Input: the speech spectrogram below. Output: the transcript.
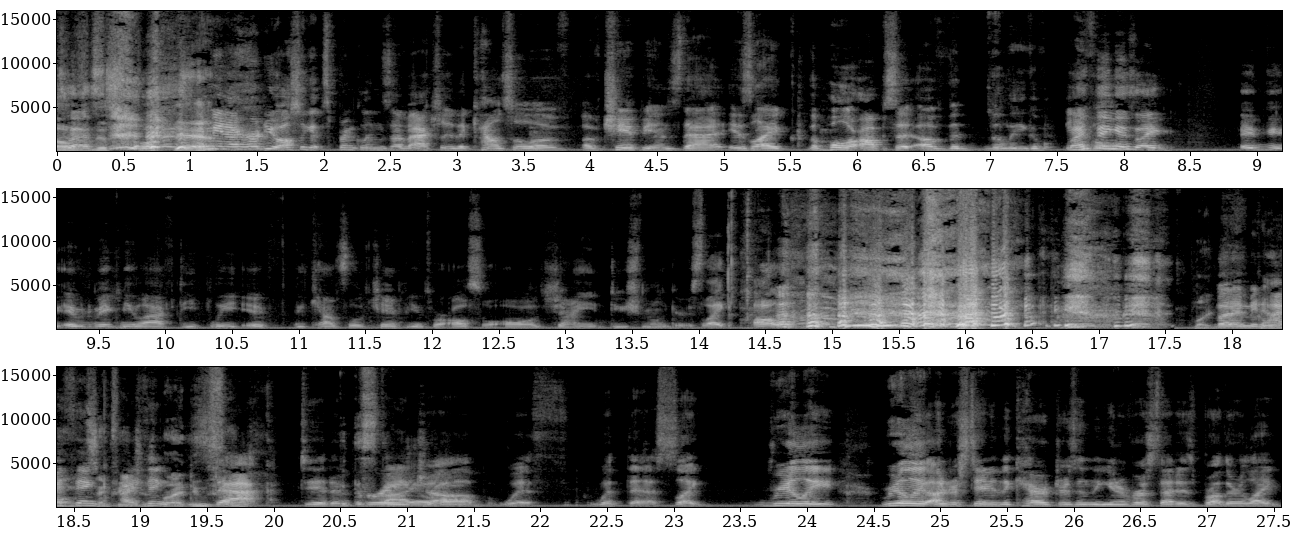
of us. this book. Yeah, mean, I heard you also get sprinklings of actually the Council of, of Champions that is like the polar opposite of the, the League of My Evil. thing is like. It, it would make me laugh deeply if the Council of Champions were also all giant douchemongers, like all of them. like, But I mean, I along the think same I think I do Zack did a great style, job with with this. Like really, really understanding the characters in the universe that his brother like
